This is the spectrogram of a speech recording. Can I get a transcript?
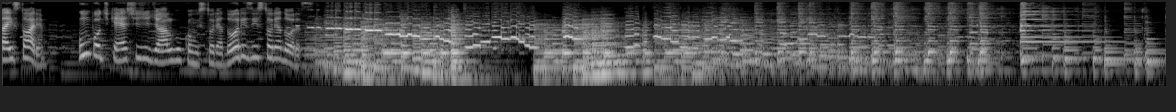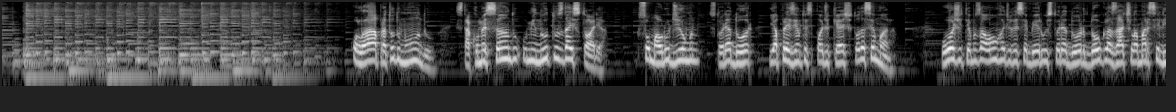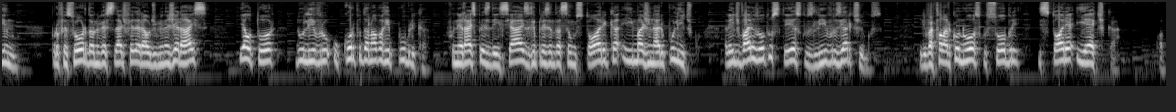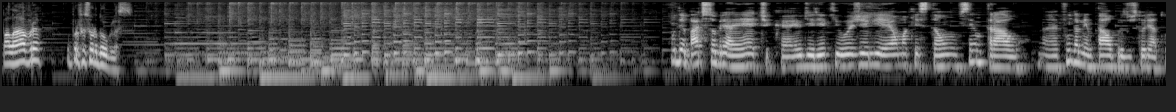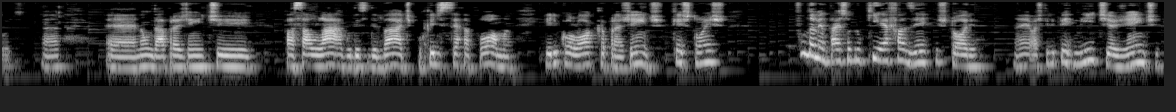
da História, um podcast de diálogo com historiadores e historiadoras. Olá para todo mundo! Está começando o Minutos da História. sou Mauro Dilman, historiador, e apresento esse podcast toda semana. Hoje temos a honra de receber o historiador Douglas Atila Marcelino, professor da Universidade Federal de Minas Gerais e autor do livro O Corpo da Nova República: Funerais Presidenciais, Representação Histórica e Imaginário Político, além de vários outros textos, livros e artigos. Ele vai falar conosco sobre História e Ética. Com a palavra, o professor Douglas. Debate sobre a ética, eu diria que hoje ele é uma questão central, né, fundamental para os historiadores. Né? É, não dá para a gente passar ao largo desse debate, porque de certa forma ele coloca para a gente questões fundamentais sobre o que é fazer história. Né? Eu acho que ele permite a gente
